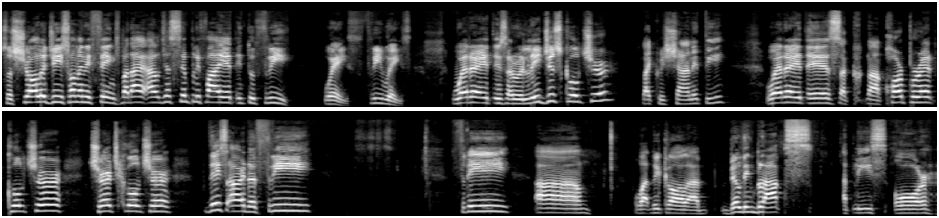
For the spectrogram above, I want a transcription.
sociology, so many things, but I, I'll just simplify it into three ways. Three ways. Whether it is a religious culture, like Christianity, whether it is a, a corporate culture, church culture. These are the three, three, um, what we call uh, building blocks, at least, or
